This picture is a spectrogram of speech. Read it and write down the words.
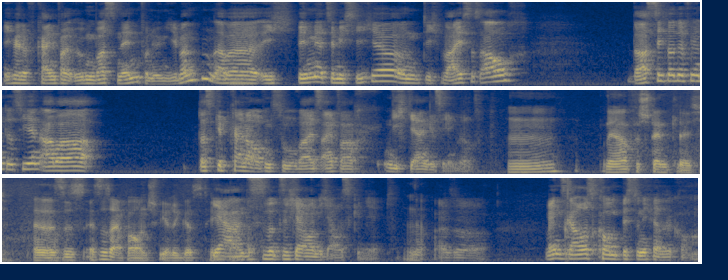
Ich werde auf keinen Fall irgendwas nennen von irgendjemandem, aber ich bin mir ziemlich sicher und ich weiß es auch, dass sich Leute dafür interessieren, aber das gibt keiner offen zu, weil es einfach nicht gern gesehen wird. Ja, verständlich. Also es ist, es ist einfach auch ein schwieriges Thema. Ja, und das wird sicher auch nicht ausgelebt. Ja. Also, wenn es rauskommt, bist du nicht mehr willkommen.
